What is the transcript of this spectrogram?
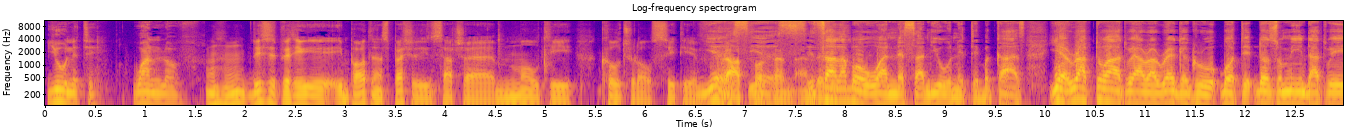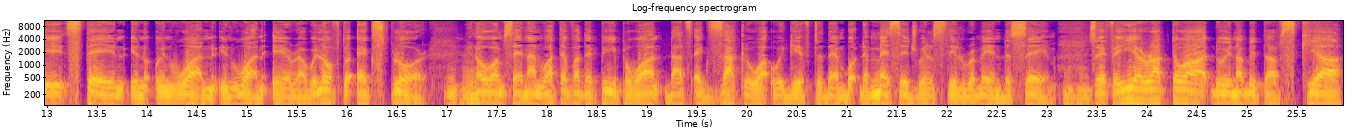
unity, one love. hmm This is pretty important, especially in such a multicultural city of Yes, Bradford. yes. And, and it's all about oneness and unity because, yeah, Rock to Art, we are a reggae group, but it doesn't mean that we stay in, in, in one in one area. We love to explore. Mm-hmm. You know what I'm saying? And whatever the people want, that's exactly what we give to them, but the message will still remain the same. Mm-hmm. So if you hear Rock to Art doing a bit of ska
